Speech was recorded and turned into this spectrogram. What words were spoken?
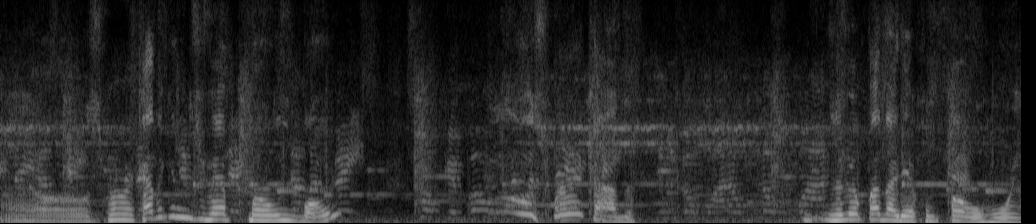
É, o supermercado que não tiver pão bom, é o supermercado. já viu padaria com pão ruim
